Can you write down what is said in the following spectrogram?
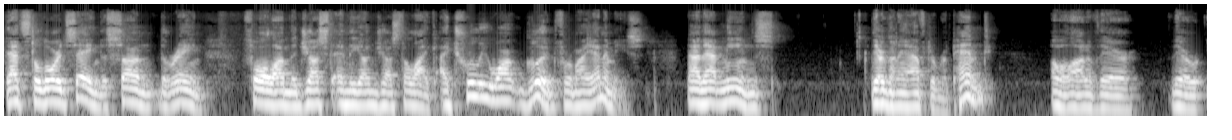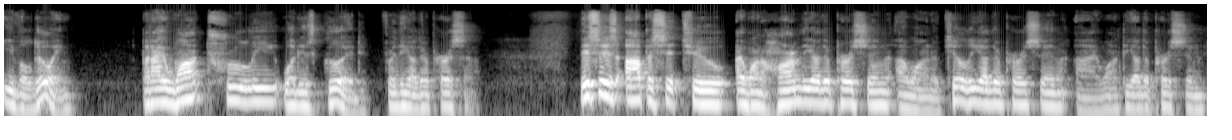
that's the Lord saying, the sun, the rain, fall on the just and the unjust alike. I truly want good for my enemies. Now that means they're going to have to repent of a lot of their, their evil doing, but I want truly what is good for the other person. This is opposite to I want to harm the other person, I want to kill the other person, I want the other person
